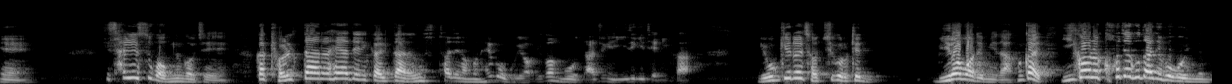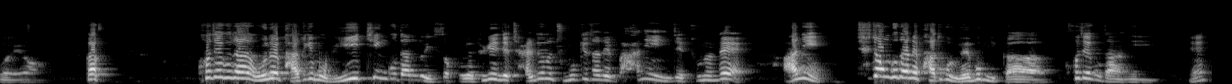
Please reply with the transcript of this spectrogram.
예. 살릴 수가 없는 거지. 그러니까 결단을 해야 되니까 일단 응수 타진 한번 해보고요. 이건 뭐 나중에 이득이 되니까. 여기를 젖히고 이렇게 밀어버립니다. 그러니까 이거를 커제 구단이 보고 있는 거예요. 그러니까 커제 구단 오늘 봐주기 뭐 위팅 구단도 있었고요. 되게 이제 잘 두는 중국 기사들이 많이 이제 두는데 아니 최정 구단의 바둑을 왜 봅니까? 커제 구단이 예?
